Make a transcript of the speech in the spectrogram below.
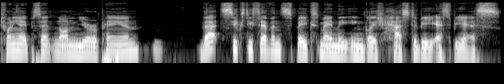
twenty eight percent non European. That sixty seven speaks mainly English has to be SBS.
